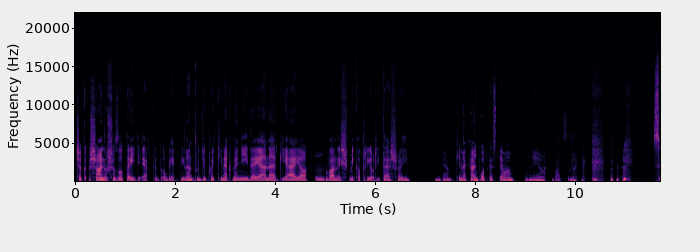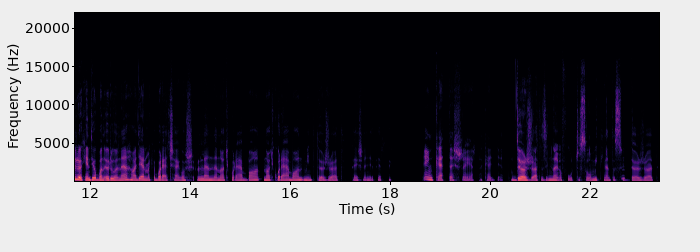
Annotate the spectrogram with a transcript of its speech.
csak sajnos azóta így érted, objektíven tudjuk, hogy kinek mennyi ideje, energiája mm. van, és mik a prioritásai. Igen, kinek hány podcastja van. Ja, meg. Szülőként jobban örülne, ha a gyermeke barátságos lenne nagykorában, nagykorában mint törzsölt. Teljesen egyetértek. Én kettesre értek egyet. Dörzsölt, ez egy nagyon furcsa szó. Mit jelent az, hogy dörzsölt?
